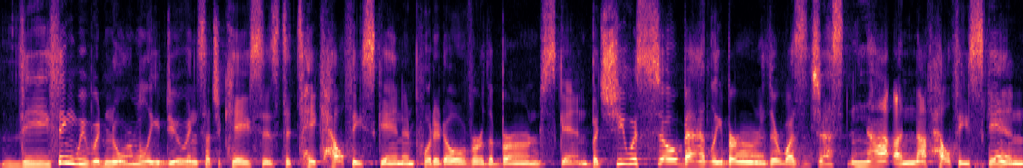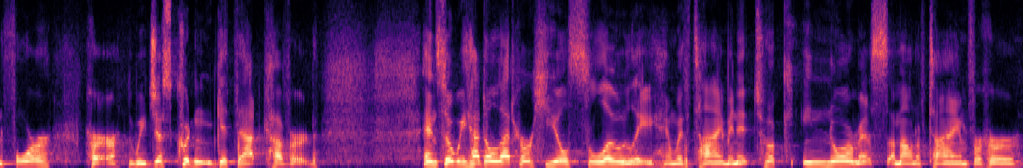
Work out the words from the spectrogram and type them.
The thing we would normally do in such a case is to take healthy skin and put it over the burned skin. But she was so badly burned, there was just not enough healthy skin for her. We just couldn't get that covered. And so we had to let her heal slowly and with time. And it took enormous amount of time for her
